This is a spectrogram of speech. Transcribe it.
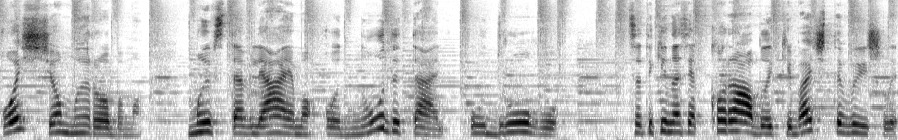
ось що ми робимо. Ми вставляємо одну деталь у другу. Це такі у нас як кораблики, бачите, вийшли.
